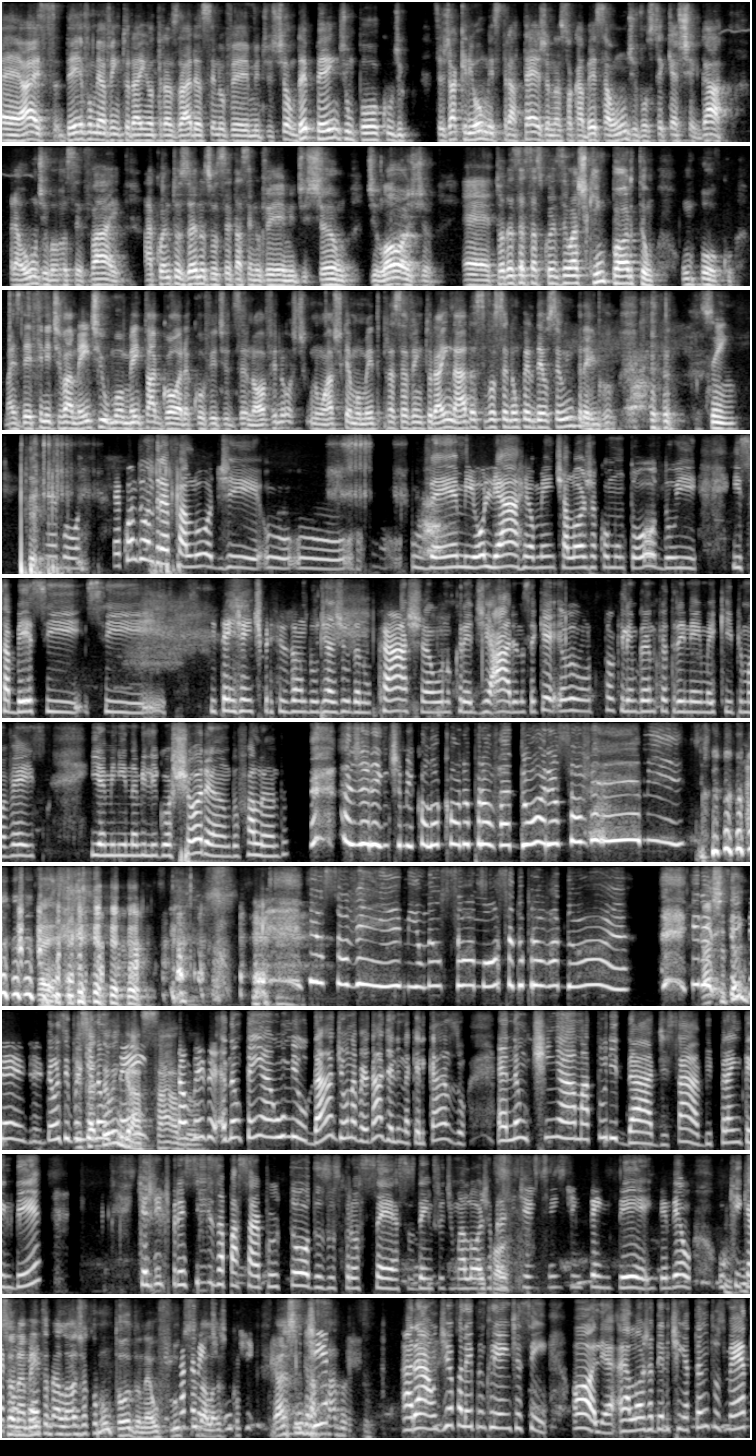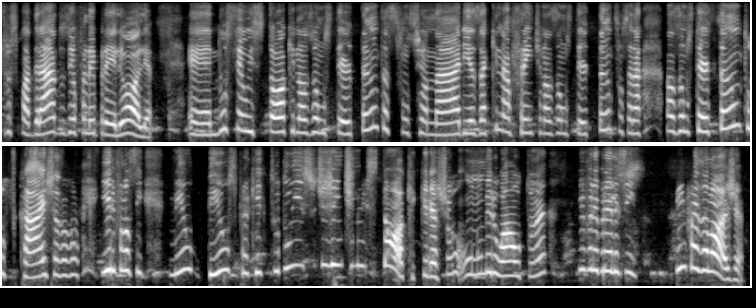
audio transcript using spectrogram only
é, ah, devo me aventurar em outras áreas sendo VM de chão? Depende um pouco de. Você já criou uma estratégia na sua cabeça aonde você quer chegar? Para onde você vai? Há quantos anos você está sendo VM de chão, de loja? É, todas essas coisas eu acho que importam um pouco, mas definitivamente o momento agora, Covid-19, não, não acho que é momento para se aventurar em nada se você não perder o seu emprego. Sim. É boa. É quando o André falou de o, o, o VM olhar realmente a loja como um todo e, e saber se, se se tem gente precisando de ajuda no caixa ou no crediário, não sei o quê. Eu tô aqui lembrando que eu treinei uma equipe uma vez e a menina me ligou chorando, falando: a gerente me colocou no provador, eu sou VM! É. eu sou VM, eu não sou a moça do provador! Acho tão... entende? Então, assim, porque é não tem. Engraçado. Talvez é, não tenha humildade, ou na verdade, ali naquele caso, é, não tinha a maturidade, sabe? Para entender que a gente precisa passar por todos os processos dentro de uma loja para a gente entender, entendeu? O, que, que acontece. O funcionamento da loja como um todo, né? O fluxo Exatamente. da loja. Como... Eu acho engraçado dia... isso. Ará, um dia eu falei para um cliente assim: olha, a loja dele tinha tantos metros quadrados, e eu falei para ele: olha, é, no seu estoque nós vamos ter tantas funcionárias, aqui na frente nós vamos ter tantos funcionários, nós vamos ter tantos caixas. Vamos... E ele falou assim: meu Deus, para que tudo isso de gente no estoque? Que ele achou um número alto, né? E eu falei para ele assim: quem faz a loja?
